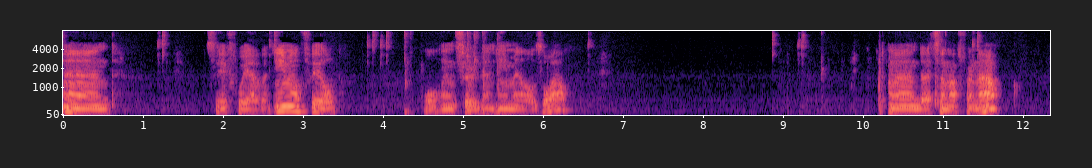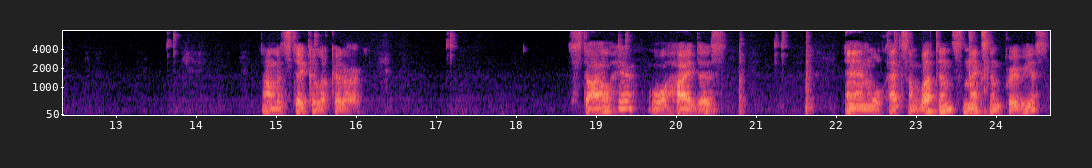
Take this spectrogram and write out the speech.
And see if we have an email field. We'll insert an email as well. And that's enough for now. Now let's take a look at our style here. We'll hide this and we'll add some buttons, next and previous.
